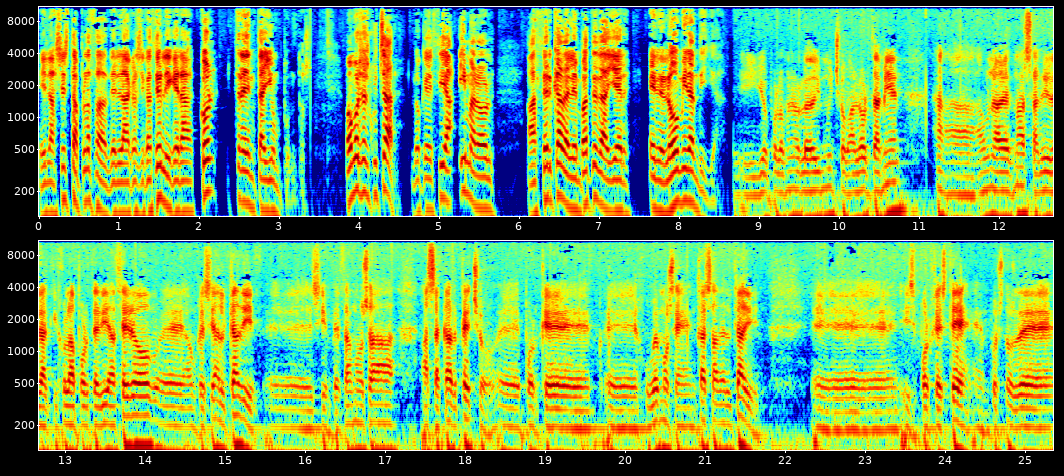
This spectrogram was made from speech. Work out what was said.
en la sexta plaza de la clasificación liguera con 31 puntos. Vamos a escuchar lo que decía Imanol acerca del empate de ayer en el nuevo Mirandilla. Y yo por lo menos le doy mucho valor también a, una vez más salir de aquí con la portería cero, eh, aunque sea el Cádiz, eh, si empezamos a, sacar pecho eh, porque juguemos en casa del Cádiz eh, y porque esté en puestos de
